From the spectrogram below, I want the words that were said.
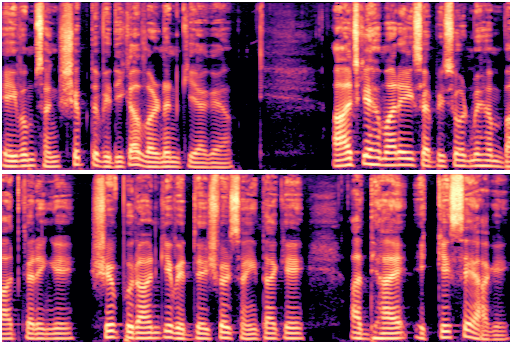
एवं संक्षिप्त विधि का वर्णन किया गया। आज के हमारे इस एपिसोड में हम बात करेंगे शिव पुराण की विद्वेश्वर संहिता के अध्याय 21 से आगे।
